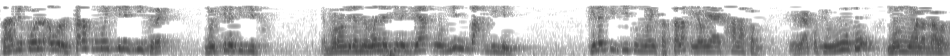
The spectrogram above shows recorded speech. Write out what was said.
saabiqoon al awal salaf mooy ci la jiitu rek mooy ci la ci jiitu te borom bi def ne wala ci la jaa'oo min ba'dihim ki la fi jiitu mooy sa salaf yow yaay xalafam yow yaa ko fi wuutu moom moo la dawal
